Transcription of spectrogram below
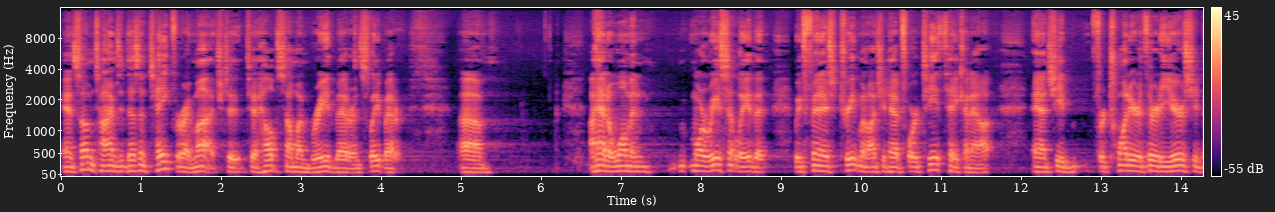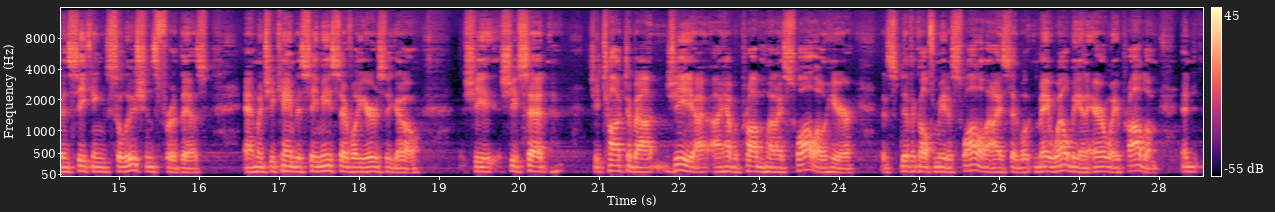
And sometimes it doesn't take very much to, to help someone breathe better and sleep better. Um, I had a woman more recently that we finished treatment on. She'd had four teeth taken out and she'd, for 20 or 30 years, she'd been seeking solutions for this. And when she came to see me several years ago, she, she said, she talked about, gee, I, I have a problem when I swallow here. It's difficult for me to swallow. And I said, well, it may well be an airway problem. And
